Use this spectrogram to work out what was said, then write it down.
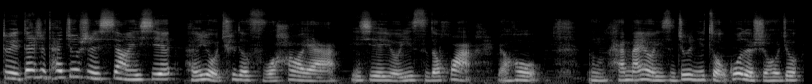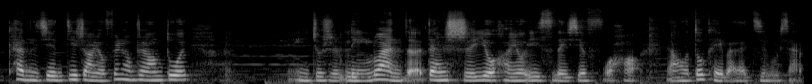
对，但是它就是像一些很有趣的符号呀，一些有意思的画，然后，嗯，还蛮有意思。就是你走过的时候，就看得见地上有非常非常多，嗯，就是凌乱的，但是又很有意思的一些符号，然后都可以把它记录下来。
